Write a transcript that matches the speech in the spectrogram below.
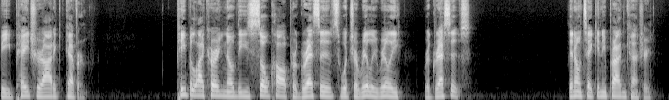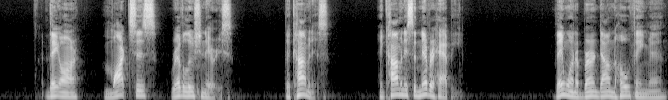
be patriotic ever. People like her, you know, these so called progressives, which are really, really regressives, they don't take any pride in country. They are Marxist revolutionaries, the communists. And communists are never happy. They want to burn down the whole thing, man.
